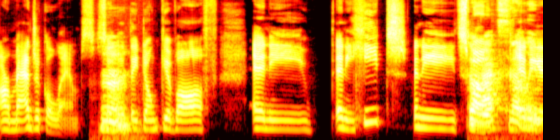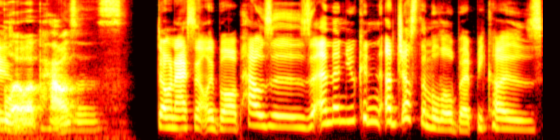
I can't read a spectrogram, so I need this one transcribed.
are magical lamps, so Hmm. that they don't give off any any heat, any smoke, Don't accidentally any, blow up houses. don't accidentally blow up houses and then you can adjust them a little bit because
